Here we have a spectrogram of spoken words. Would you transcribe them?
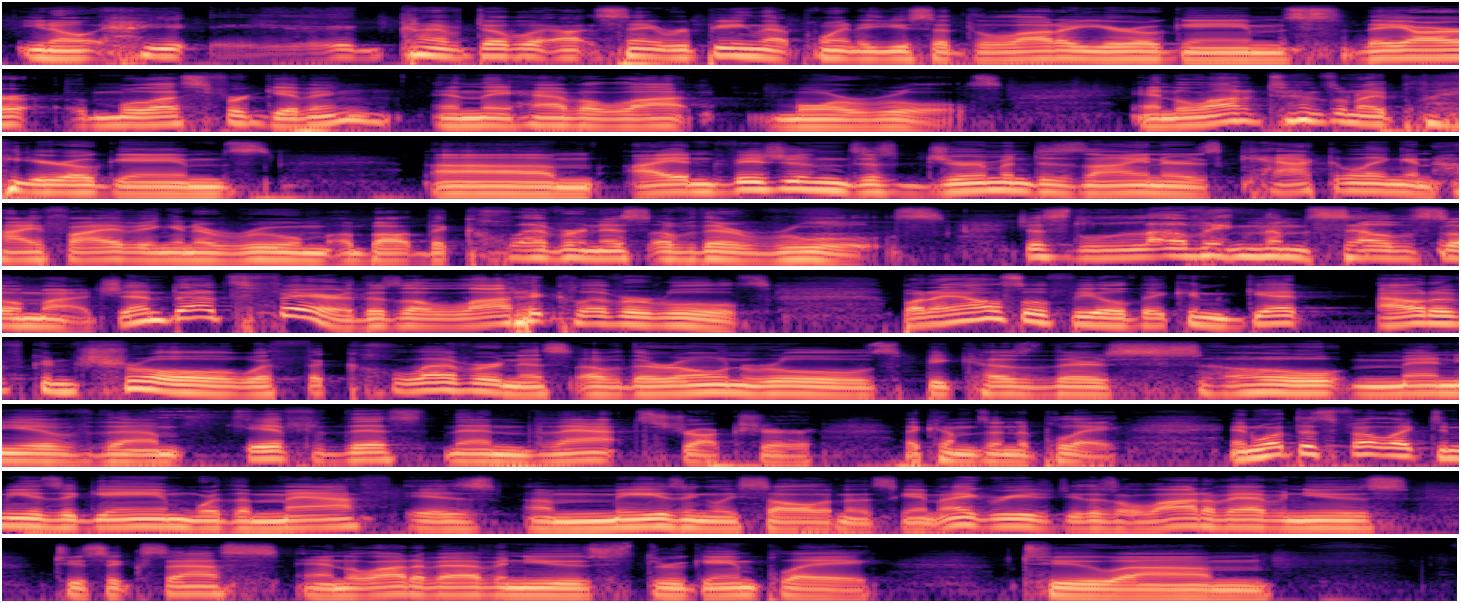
you know, kind of double uh, saying repeating that point that you said. A lot of Euro games they are less forgiving and they have a lot more rules. And a lot of times when I play Euro games, um, I envision just German designers cackling and high fiving in a room about the cleverness of their rules, just loving themselves so much. And that's fair. There's a lot of clever rules. But I also feel they can get out of control with the cleverness of their own rules because there's so many of them. If this, then that structure that comes into play. And what this felt like to me is a game where the math is amazingly solid in this game. I agree with you. There's a lot of avenues to success and a lot of avenues through gameplay to um,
